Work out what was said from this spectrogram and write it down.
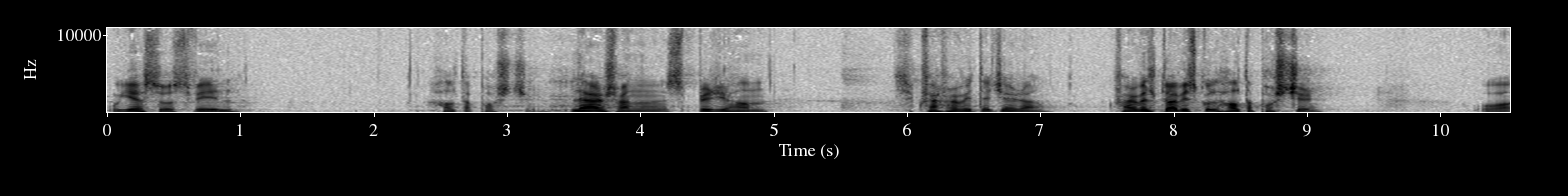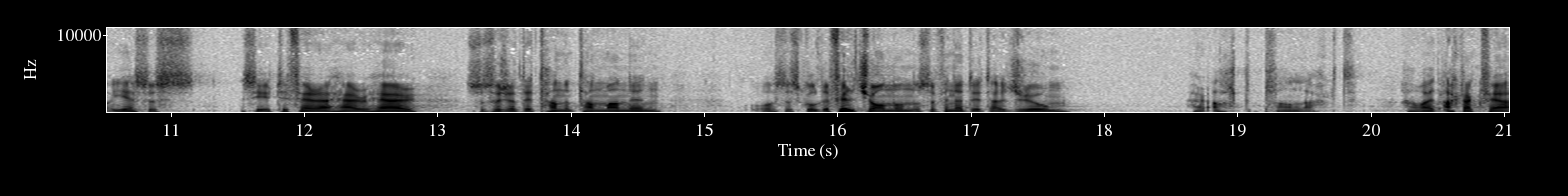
Og Jesus vil halda postur. Lærersvennene spyrir han, hva får vi til å gjøre? Hva vil du at vi skulle halda postur? Og Jesus sier, til færre her og her, så sier det tann og tann mannen, og så skulle det fyllt honom, og så finner det et rom. Her er alt planlagt. Han vet akkurat hva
